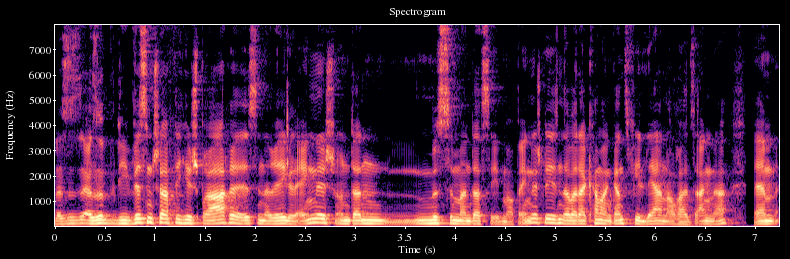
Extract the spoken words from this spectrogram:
Das ist also die wissenschaftliche Sprache ist in der Regel Englisch und dann müsste man das eben auf Englisch lesen, aber da kann man ganz viel lernen, auch als Angler. Um,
